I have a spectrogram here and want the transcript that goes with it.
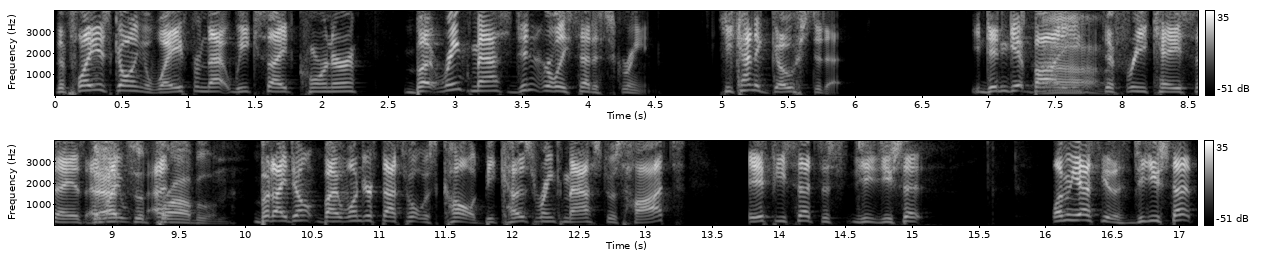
The play is going away from that weak side corner, but Rienk Mast didn't really set a screen. He kind of ghosted it. He didn't get body Ah. to free. As, as That's I- a as- problem. But I don't. But I wonder if that's what was called because Rienk Mast was hot. If he sets a, did you set? Let me ask you this: Do you set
